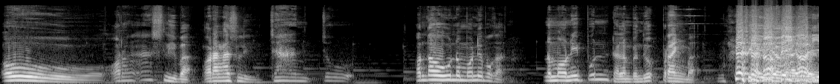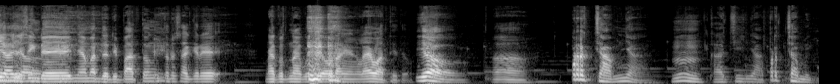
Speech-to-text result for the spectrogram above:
Oh, orang asli, Pak. Orang asli. Jancu. Kan tahu nemoni apa kak? Nemoni pun dalam bentuk prank, Pak. Iya, iya, iya, iya. iya. Sing de nyamar jadi patung terus akhirnya nakut-nakuti orang yang lewat itu. Yo, Heeh. per jamnya Hmm. gajinya per jam ini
